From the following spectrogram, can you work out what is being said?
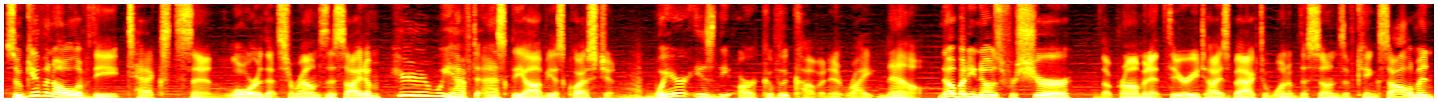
So given all of the texts and lore that surrounds this item, here we have to ask the obvious question. Where is the Ark of the Covenant right now? Nobody knows for sure. The prominent theory ties back to one of the sons of King Solomon,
